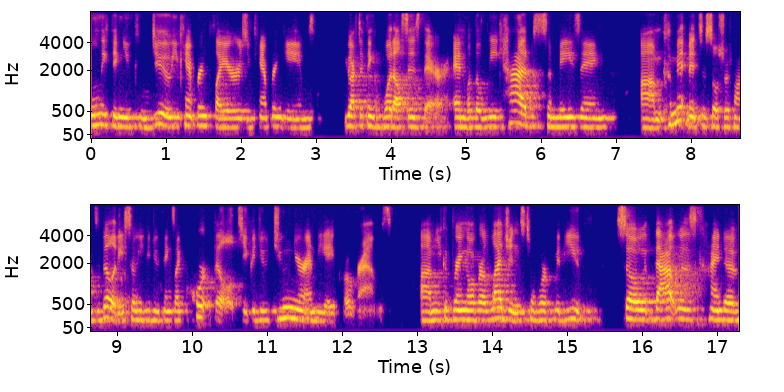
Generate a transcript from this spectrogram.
only thing you can do, you can't bring players, you can't bring games. You have to think what else is there. And what the league had was this amazing um, commitment to social responsibility. So you could do things like court builds, you could do junior NBA programs. Um, you could bring over legends to work with youth. So that was kind of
